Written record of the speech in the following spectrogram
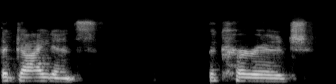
the guidance, the courage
